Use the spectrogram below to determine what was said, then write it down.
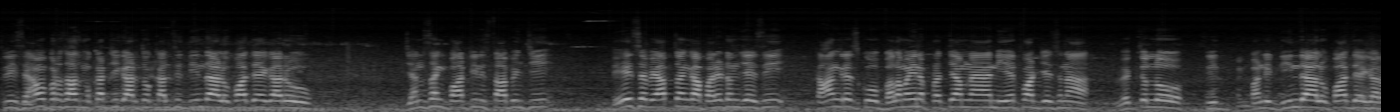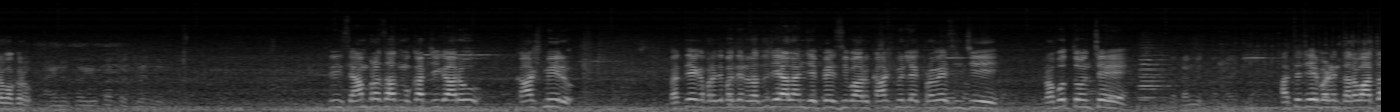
శ్రీ శ్యామప్రసాద్ ముఖర్జీ గారితో కలిసి దీన్దయాళ్ ఉపాధ్యాయ గారు జనసంఘ్ పార్టీని స్థాపించి దేశవ్యాప్తంగా పర్యటన చేసి కాంగ్రెస్కు బలమైన ప్రత్యామ్నాయాన్ని ఏర్పాటు చేసిన వ్యక్తుల్లో శ్రీ పండిట్ దీన్దయాళ్ ఉపాధ్యాయ గారు ఒకరు. శ్రీ శ్యాంప్రసాద్ ముఖర్జీ గారు కాశ్మీర్ ప్రత్యేక ప్రతిపత్తిని రద్దు చేయాలని చెప్పేసి వారు కాశ్మీర్లోకి ప్రవేశించి ప్రభుత్వంచే హత్య చేయబడిన తర్వాత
